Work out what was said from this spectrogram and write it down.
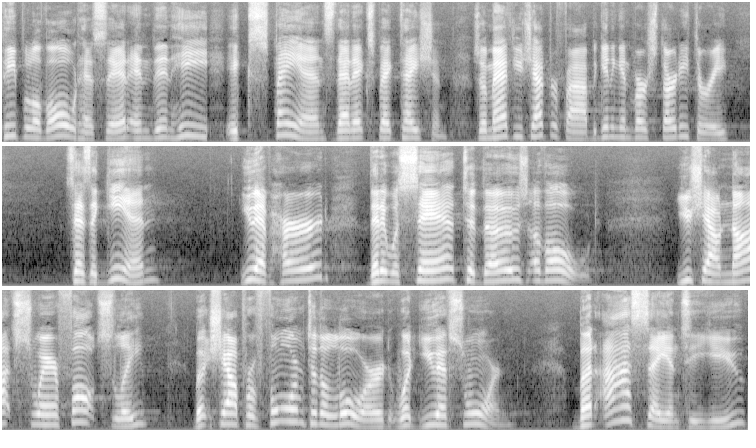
people of old has said, and then he expands that expectation. So Matthew chapter 5, beginning in verse 33, says, Again, you have heard that it was said to those of old, You shall not swear falsely, but shall perform to the Lord what you have sworn. But I say unto you,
